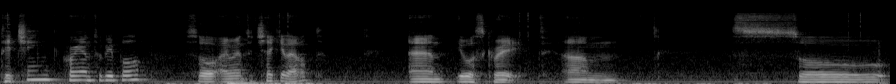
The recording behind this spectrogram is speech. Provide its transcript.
teaching Korean to people. So I went to check it out, and it was great. Um, so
